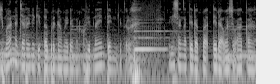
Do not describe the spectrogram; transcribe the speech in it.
gimana caranya kita berdamai dengan COVID-19 gitu loh. Ini sangat tidak tidak masuk akal.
